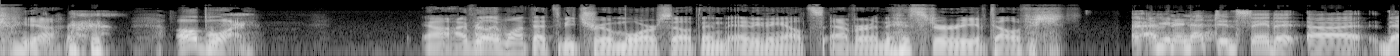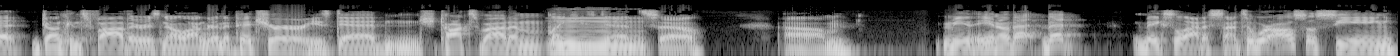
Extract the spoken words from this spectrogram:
yeah. oh boy. Yeah, I really want that to be true more so than anything else ever in the history of television. I mean, Annette did say that uh, that Duncan's father is no longer in the picture, or he's dead, and she talks about him like mm. he's dead. Hmm. So, um, I mean, you know that that makes a lot of sense, and we're also seeing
